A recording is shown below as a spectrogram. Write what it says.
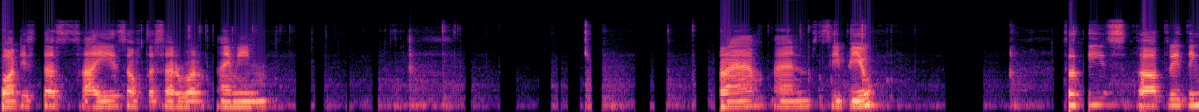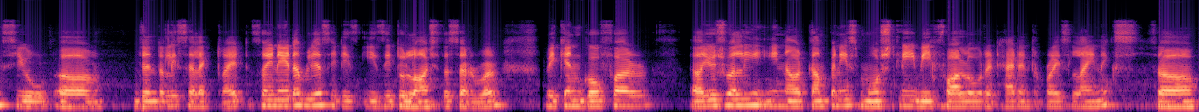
what is the size of the server? I mean, RAM and CPU. So these uh, three things you uh, generally select, right? So in AWS, it is easy to launch the server. We can go for uh, usually in our companies mostly we follow red hat enterprise linux. So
